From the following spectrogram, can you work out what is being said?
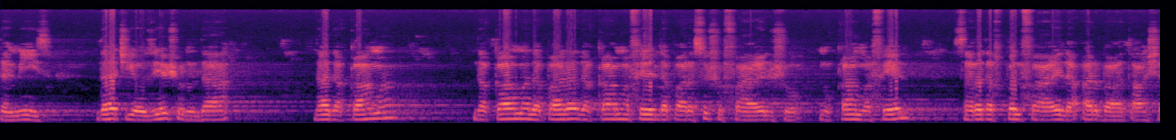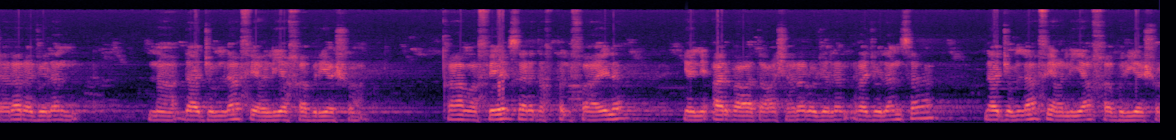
تمییز دا چې یو ځای شو نو دا. دا د قام د قام د پاره د قام فعل د پاره څه شو فاعل شو نو قام فعل سره د خپل فاعل اربعه عشر رجلا نه دا جمله فعلیه خبریه شو قام فعل سره د خپل فاعل یعنی اربعه عشر رجلا رجلا سره دا جمله فعلیه خبریه شو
